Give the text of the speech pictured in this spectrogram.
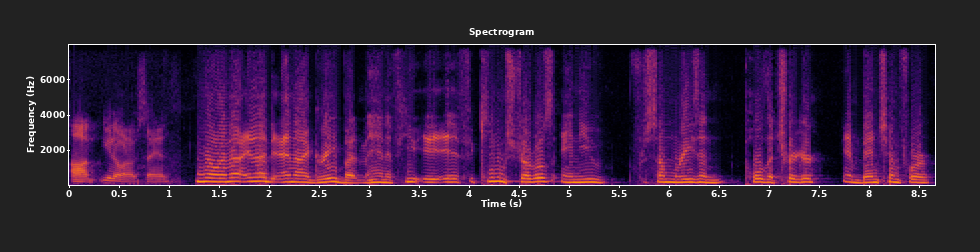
um, you know what I'm saying. No, and I, and I and I agree, but man, if you if Keenum struggles and you for some reason pull the trigger and bench him for,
